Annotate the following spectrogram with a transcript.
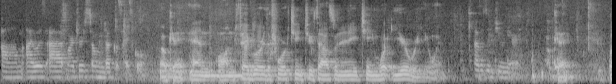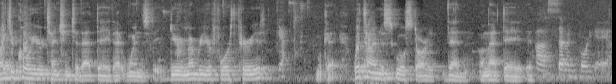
Um, I was at Marjorie Stoneman Douglas High School. Okay, and on February the 14th, 2018, what year were you in? I was a junior. Okay. I'd like to call your attention to that day, that Wednesday. Do you remember your fourth period? Yes. Okay. What time does school start then, on that day? It- Uh, 7:40 a.m.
